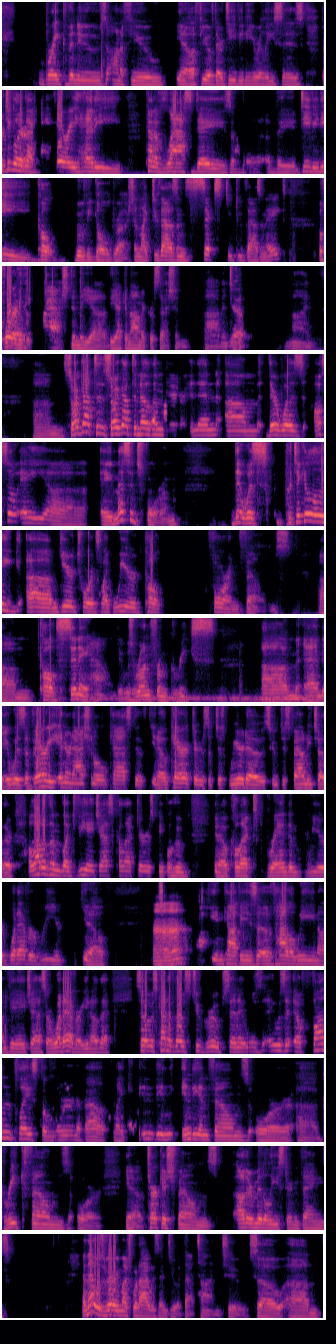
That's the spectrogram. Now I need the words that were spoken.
break the news on a few, you know, a few of their DVD releases, particularly Sure. that very heady kind of last days of the of the DVD cult movie gold rush in like 2006 to 2008 before everything crashed in the uh, the economic recession um, in Yeah. 2009 um, so I got to so I got to know them there, and then um, there was also a uh, a message forum that was particularly um, geared towards like weird cult foreign films um, called Cinehound. It was run from Greece. Um, and it was a very international cast of you know characters of just weirdos who just found each other. A lot of them like VHS collectors, people who you know collect random weird whatever weird you know Uh-huh. copies of Halloween on VHS or whatever, you know that. So it was kind of those two groups, and it was it was a fun place to learn about like Indian Indian films or uh, Greek films or you know Turkish films, other Middle Eastern things, and that was very much what I was into at that time too. So. Um,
